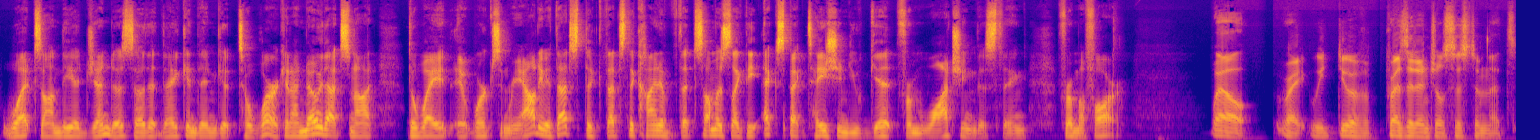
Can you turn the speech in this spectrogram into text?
what's on the agenda so that they can then get to work. And I know that's not the way it works in reality, but that's the that's the kind of that's almost like the expectation you get from watching this thing from afar. well, right, we do have a presidential system that's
